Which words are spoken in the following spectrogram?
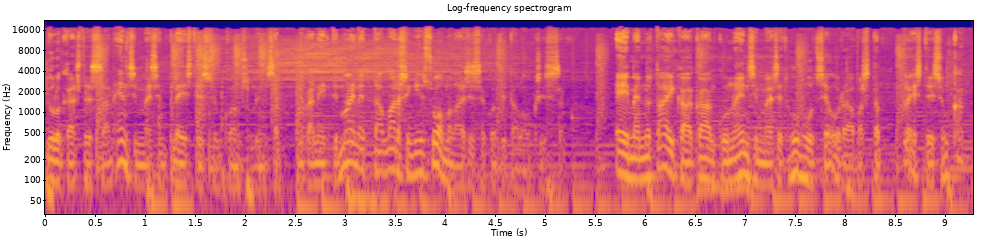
julkaistessaan ensimmäisen PlayStation-konsolinsa, joka niitti mainettaan varsinkin suomalaisissa kotitalouksissa. Ei mennyt aikaakaan, kun ensimmäiset huhut seuraavasta PlayStation 2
